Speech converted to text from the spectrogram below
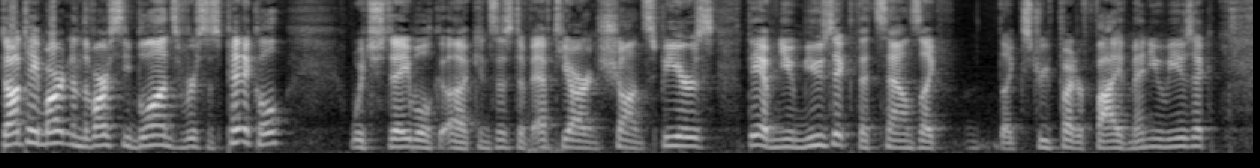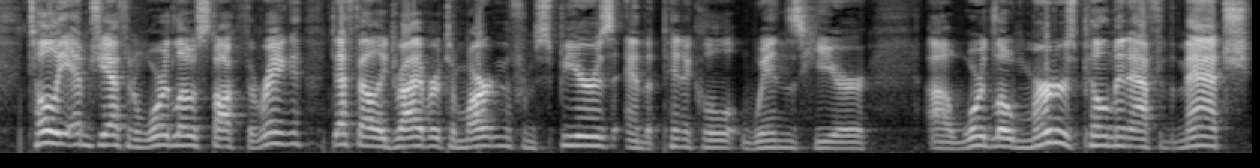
Dante Martin and the Varsity Blondes versus Pinnacle, which today will uh, consist of FTR and Shawn Spears. They have new music that sounds like like Street Fighter V menu music. Tully, MJF, and Wardlow stalk the ring. Death Valley Driver to Martin from Spears, and the Pinnacle wins here. Uh, Wardlow murders Pillman after the match,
